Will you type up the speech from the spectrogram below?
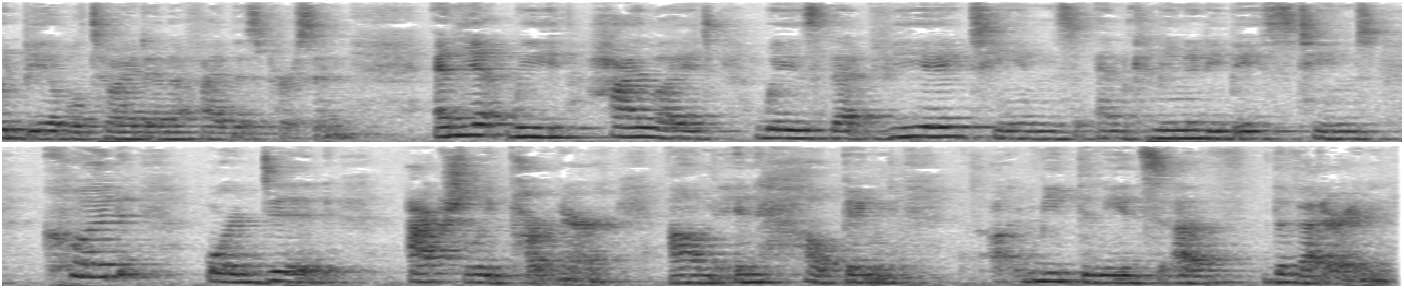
would be able to identify this person. And yet, we highlight ways that VA teams and community based teams could or did actually partner um, in helping uh, meet the needs of the veteran.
